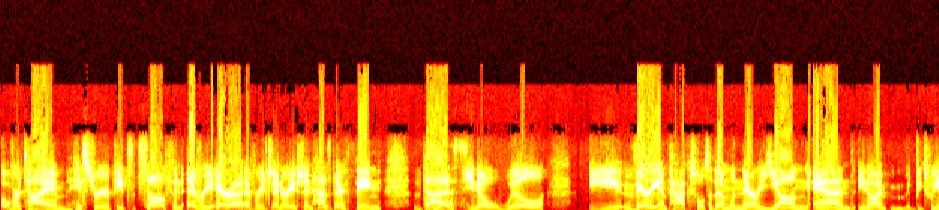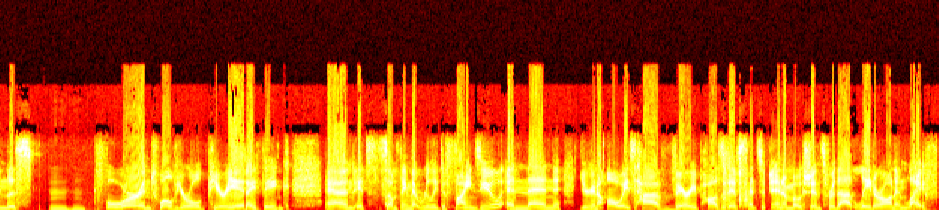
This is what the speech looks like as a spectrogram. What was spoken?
over time, history repeats itself, and every era, every generation has their thing that, Yes. you know, will be very impactful to them when they're young and, you know, I'm between this Mm-hmm. four and 12 year old period, I think. And it's something that really defines you. And then you're going to always have very positive sentiment and emotions for that later on in life.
